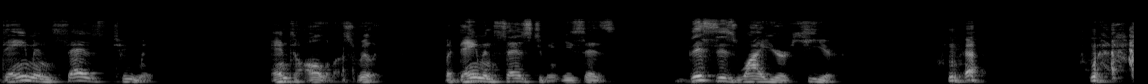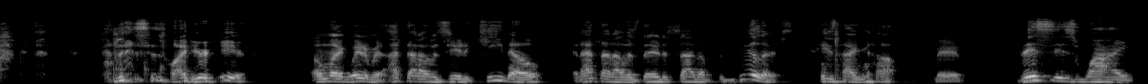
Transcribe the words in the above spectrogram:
Damon says to me, and to all of us, really, but Damon says to me, he says, This is why you're here. this is why you're here. I'm like, wait a minute. I thought I was here to keynote and I thought I was there to sign up some dealers. He's like, no, man, this is why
